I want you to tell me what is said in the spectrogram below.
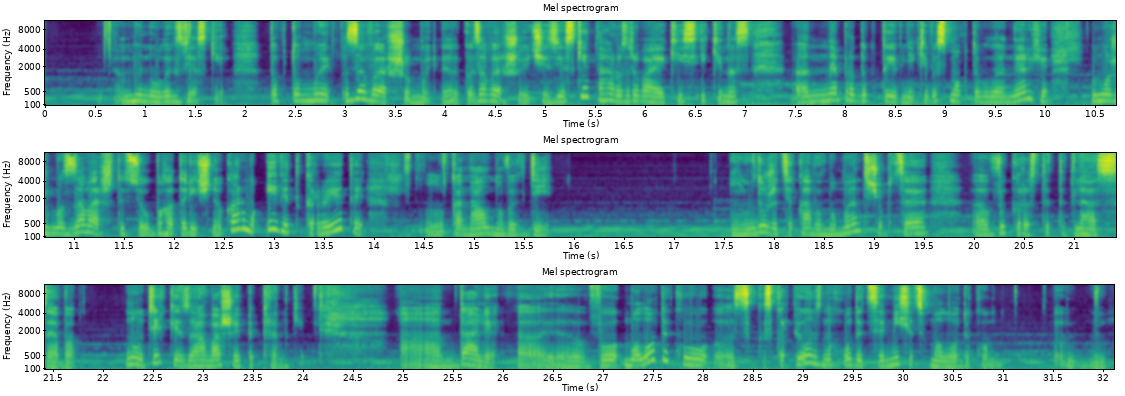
минулих зв'язків. Тобто ми завершуємо, е, завершуючи зв'язки, та розриває якісь, які нас е, непродуктивні, які висмоктували енергію, ми можемо завершити цю багаторічну карму і відкрити канал нових дій. Дуже цікавий момент, щоб це е, використати для себе. Ну, тільки за вашої підтримки. Далі, е, в молодику е, Скорпіон знаходиться місяць в молодику. Е,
